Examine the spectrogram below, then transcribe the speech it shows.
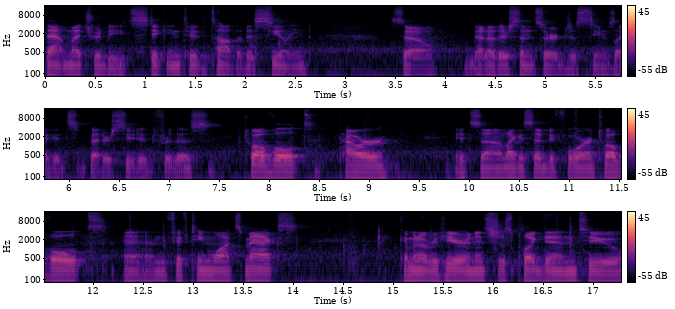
that much would be sticking through the top of this ceiling. So that other sensor just seems like it's better suited for this. 12 volt power. It's uh, like I said before, 12 volts and 15 watts max. Coming over here and it's just plugged into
